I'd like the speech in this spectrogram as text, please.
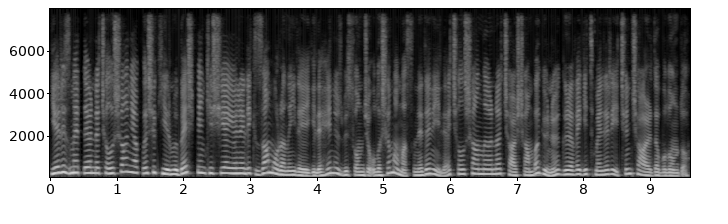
yer hizmetlerinde çalışan yaklaşık 25 bin kişiye yönelik zam oranı ile ilgili henüz bir sonuca ulaşamaması nedeniyle çalışanlarına çarşamba günü greve gitmeleri için çağrıda bulundu.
